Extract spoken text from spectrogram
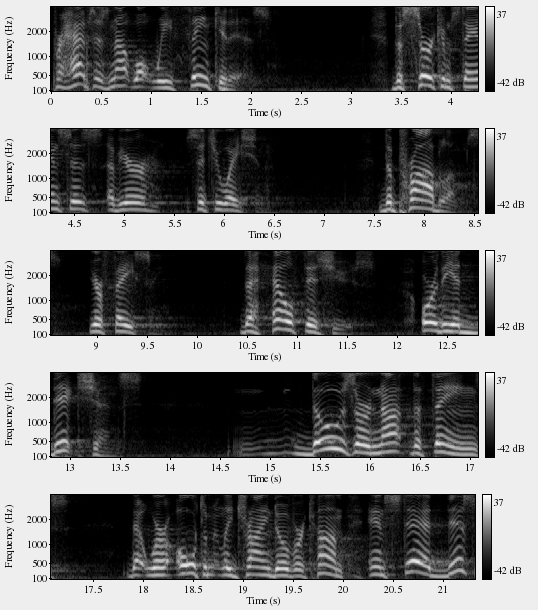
perhaps is not what we think it is. The circumstances of your situation, the problems you're facing, the health issues, or the addictions those are not the things that we're ultimately trying to overcome. Instead, this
